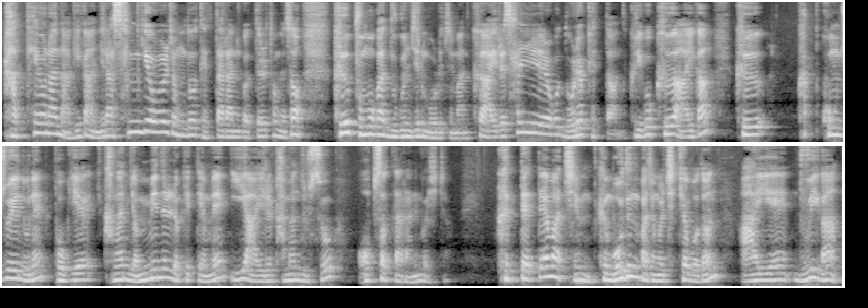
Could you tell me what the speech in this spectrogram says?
갓 태어난 아기가 아니라 3개월 정도 됐다라는 것들을 통해서 그 부모가 누군지는 모르지만 그 아이를 살리려고 노력했던 그리고 그 아이가 그 공주의 눈에 보기에 강한 연민을 넣기 때문에 이 아이를 가만둘 수 없었다라는 것이죠. 그때 때마침 그 모든 과정을 지켜보던 아이의 누이가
